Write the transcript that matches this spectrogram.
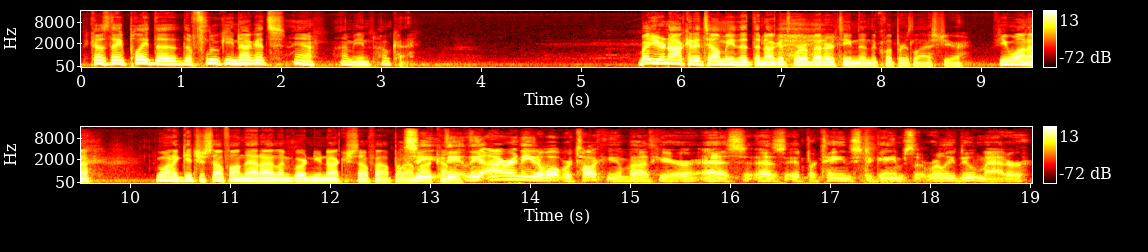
because they played the the fluky Nuggets. Yeah, I mean, okay. But you're not going to tell me that the Nuggets were a better team than the Clippers last year. If you want to you want to get yourself on that island, Gordon, you knock yourself out. But well, I'm see, not coming. The, the irony to what we're talking about here, as as it pertains to games that really do matter,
